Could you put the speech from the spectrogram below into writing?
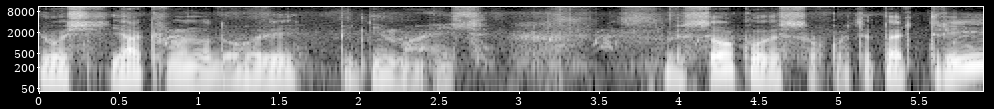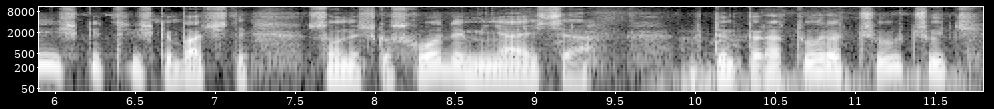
І ось як воно догори піднімається. Високо-високо. Тепер трішки-трішки, бачите, сонечко сходить, міняється температура, чуть-чуть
